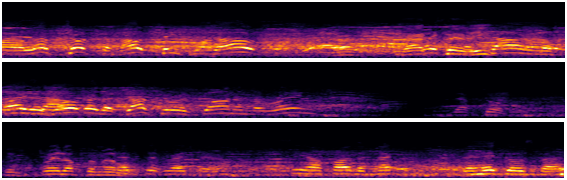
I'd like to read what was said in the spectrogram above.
by a left hook. The mouthpiece went out. That, that's it. He's down, and the fight is out. over. The doctor is gone in the ring. left hook. Came straight up the middle. That's it right there. See how far the neck, the head goes back.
